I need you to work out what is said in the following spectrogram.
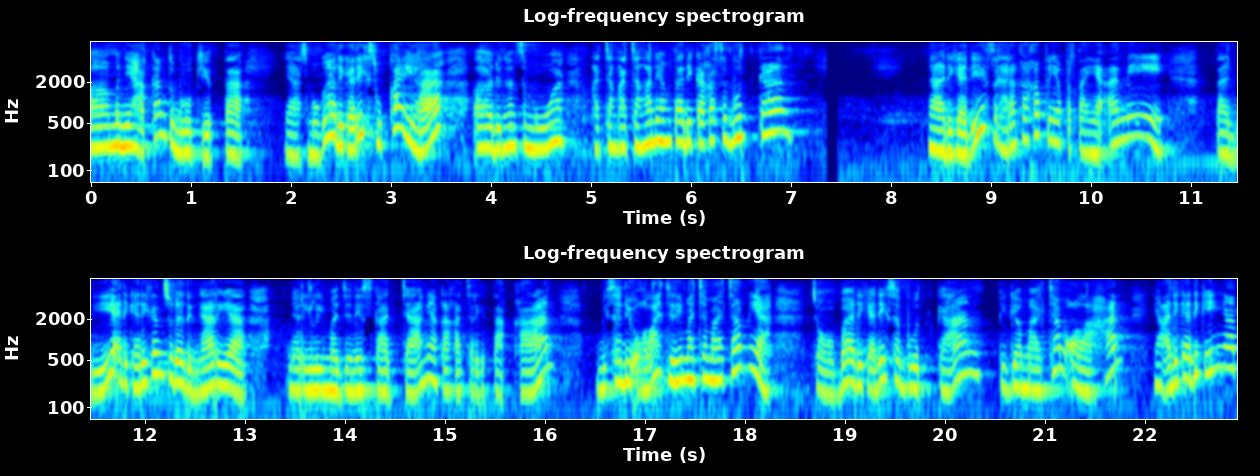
uh, menyehatkan tubuh kita. Ya, semoga adik-adik suka ya uh, dengan semua kacang-kacangan yang tadi kakak sebutkan. Nah, adik-adik sekarang kakak punya pertanyaan nih. Tadi adik-adik kan sudah dengar ya, dari lima jenis kacang yang kakak ceritakan, bisa diolah jadi macam-macam ya. Coba adik-adik sebutkan tiga macam olahan yang adik-adik ingat.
